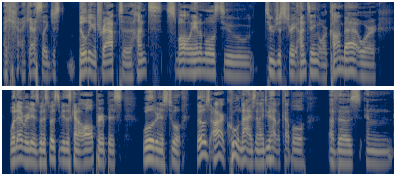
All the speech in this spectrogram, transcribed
I, I guess like just building a trap to hunt small animals to to just straight hunting or combat or whatever it is, but it's supposed to be this kind of all-purpose wilderness tool. Those are cool knives, and I do have a couple of those in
